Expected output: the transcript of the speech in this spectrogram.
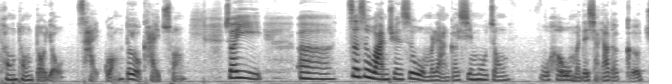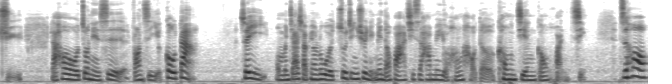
通通都有采光，都有开窗，所以呃，这是完全是我们两个心目中符合我们的想要的格局。然后重点是房子也够大，所以我们家小朋友如果住进去里面的话，其实他们有很好的空间跟环境。之后。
